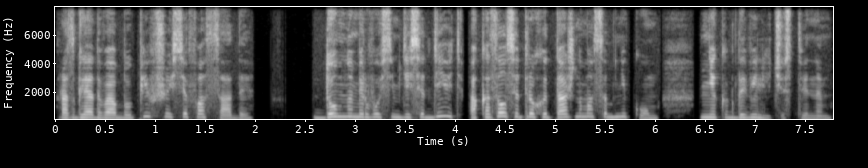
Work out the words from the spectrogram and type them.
разглядывая облупившиеся фасады, Дом номер 89 оказался трехэтажным особняком, некогда величественным,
